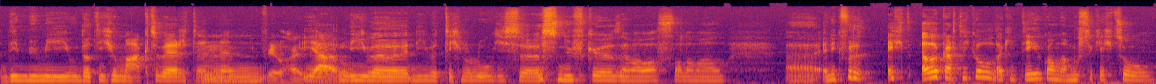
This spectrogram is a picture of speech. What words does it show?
die mummie, hoe dat die gemaakt werd. En, Hmm, en veel hype ja, nieuwe, nieuwe technologische snufjes en wat was het allemaal. En ik ver, echt, elk artikel dat ik tegenkwam, dat moest ik echt zo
